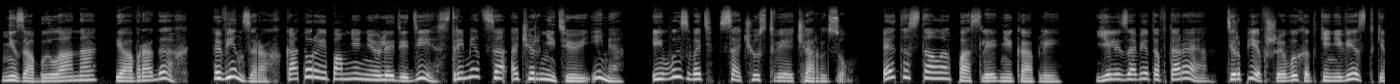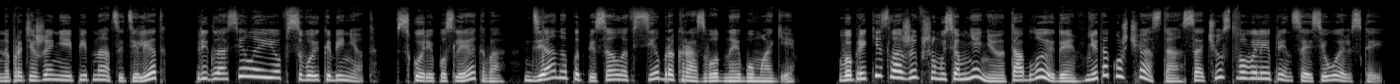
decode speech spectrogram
Не забыла она и о врагах, Винзорах, которые, по мнению леди Ди, стремятся очернить ее имя и вызвать сочувствие Чарльзу. Это стало последней каплей. Елизавета II, терпевшая выходки невестки на протяжении 15 лет, пригласила ее в свой кабинет. Вскоре после этого Диана подписала все бракоразводные бумаги. Вопреки сложившемуся мнению, таблоиды не так уж часто сочувствовали принцессе Уэльской.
